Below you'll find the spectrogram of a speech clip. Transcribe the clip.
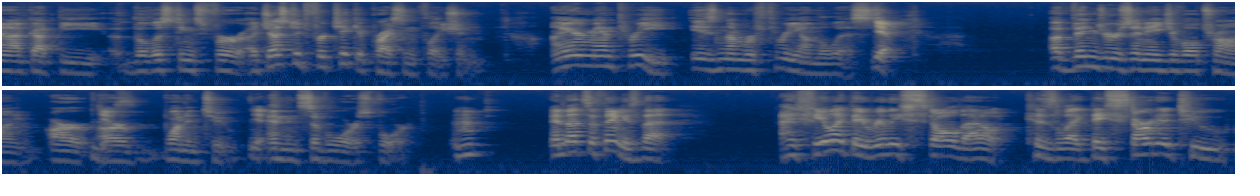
and I've got the the listings for adjusted for ticket price inflation. Iron Man three is number three on the list. Yep. Avengers and Age of Ultron are Yes. are one and two, Yes. and then Civil War is four. Mm-hmm. and that's the thing is that I feel like they really stalled out because like they started to.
